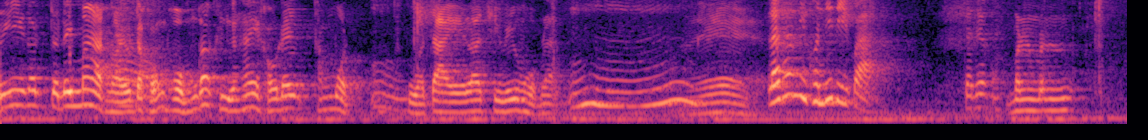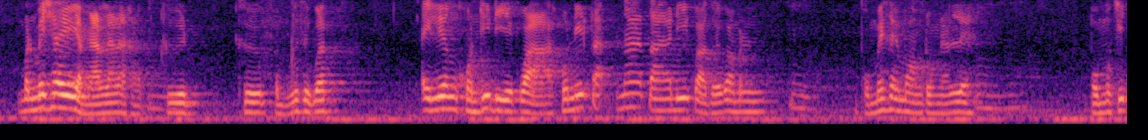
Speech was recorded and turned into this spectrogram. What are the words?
นี้ก็จะได้มากหน่อยอ่าแต่ของผมก็คือให้เขาได้ทั้งหมดอืมหัวใจและชีวิตของผมแหละอืมเออแล้วถ้ามีคนที่ดีกว่า จะเลือกไหม มันมันมันไม่ใช่อย่างนั้นแล้วนะครับ คือคือผมรู้สึกว่า ไอ้เรื่องคนที่ดีกว่า คนนี้ตาหน้าตาดีกว่าสวยกว่ามัน อืมผมไม่เคยมองตรงนั้นเลย อืมผมคิด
